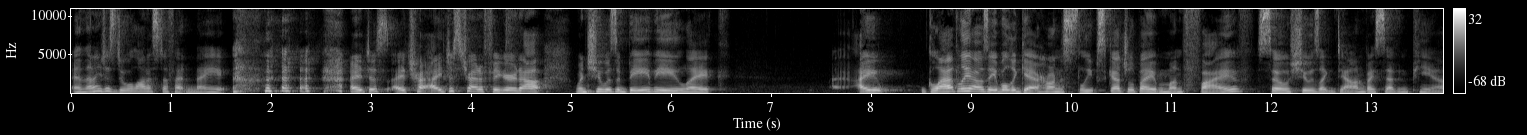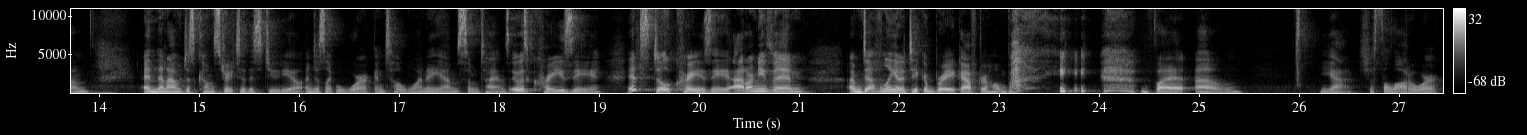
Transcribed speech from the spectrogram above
and then I just do a lot of stuff at night. I just I try I just try to figure it out. When she was a baby, like I gladly I was able to get her on a sleep schedule by month five. So she was like down by 7 p.m. And then I would just come straight to the studio and just like work until 1 a.m. sometimes. It was crazy. It's still crazy. I don't even, I'm definitely gonna take a break after homebody. but um, yeah, it's just a lot of work.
